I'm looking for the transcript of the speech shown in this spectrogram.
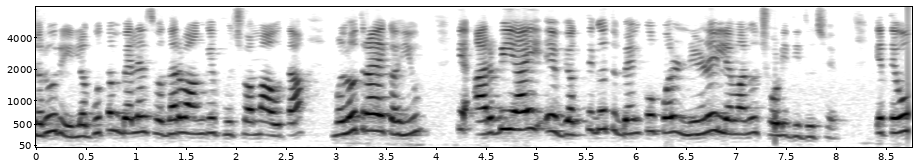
જરૂરી લઘુત્તમ બેલેન્સ વધારવા અંગે પૂછવામાં આવતા મલ્હોત્રાએ કહ્યું કે આરબીઆઈ એ વ્યક્તિગત બેંકો પર નિર્ણય લેવાનું છોડી દીધું છે કે તેઓ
